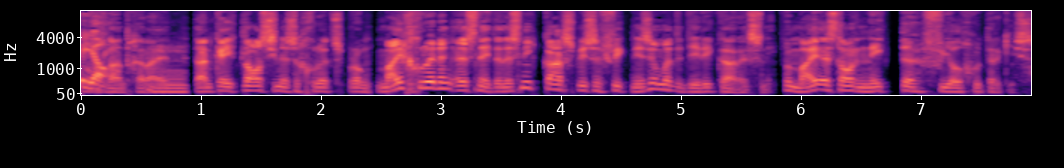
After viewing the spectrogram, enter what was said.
in ja. ons land gery het, Mm. dan kan jy klaar sien is 'n groot sprong. My groot ding is net en dis nie kar spesifiek nie, dis nie omdat dit hierdie kar is nie. Vir my is daar net te veel goetertjies.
